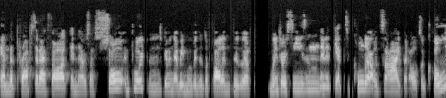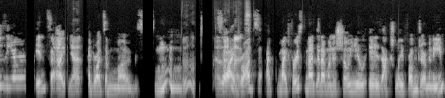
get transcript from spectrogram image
And the props that I thought, and those are so important given that we move into the fall, into the winter season, and it gets colder outside, but also cozier inside. Yep. I brought some mugs. Mm. Ooh. I So I mugs. brought I, my first mug that I want to show you is actually from Germany,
